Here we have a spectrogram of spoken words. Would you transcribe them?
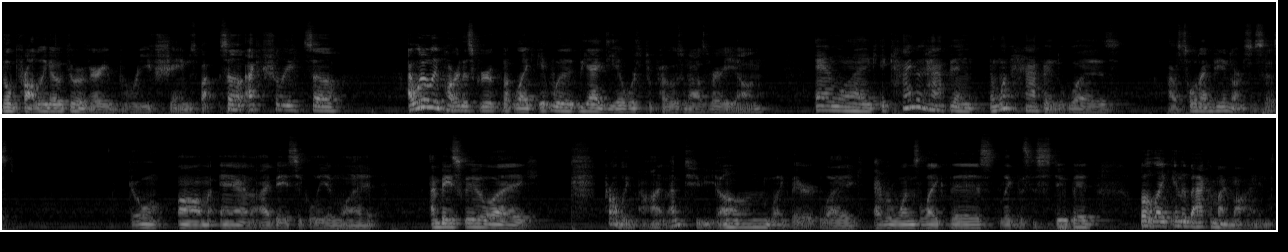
They'll probably go through a very brief shame spot. So actually, so I wasn't really part of this group, but like it was, the idea was proposed when I was very young. And like it kind of happened, and what happened was I was told I'd be a narcissist. Go, um, and I basically am like, I'm basically like, probably not. I'm too young. Like they're like everyone's like this. Like this is stupid. But like in the back of my mind,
